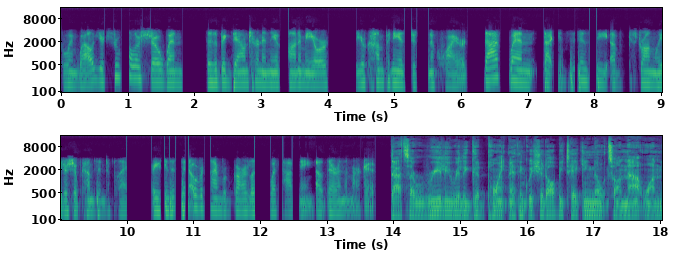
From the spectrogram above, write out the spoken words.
going well. Your true colors show when there's a big downturn in the economy or your company has just been acquired. That's when that consistency of strong leadership comes into play. Are you consistent over time, regardless of what's happening out there in the market? That's a really, really good point. And I think we should all be taking notes on that one.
